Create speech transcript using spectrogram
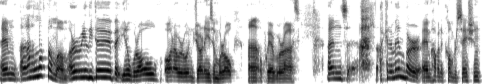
Um, I love my mum, I really do. But you know, we're all on our own journeys, and we're all at where we're at. And I can remember um, having a conversation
